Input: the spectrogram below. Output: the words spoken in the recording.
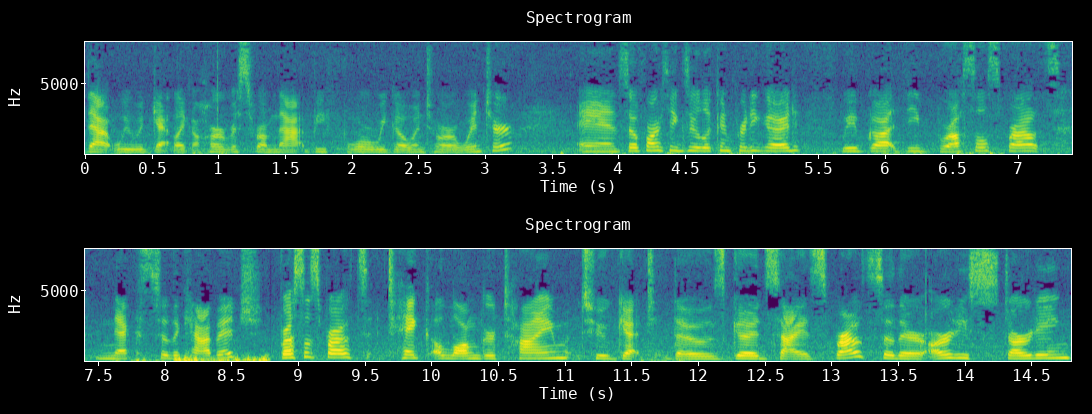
that we would get like a harvest from that before we go into our winter and so far things are looking pretty good. We've got the Brussels sprouts next to the cabbage. Brussels sprouts take a longer time to get those good sized sprouts, so they're already starting,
